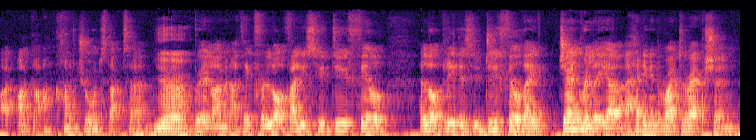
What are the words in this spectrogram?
I, I, I'm kind of drawn to that term, Yeah. realignment. I think for a lot of values who do feel, a lot of leaders who do feel they generally are heading in the right direction,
